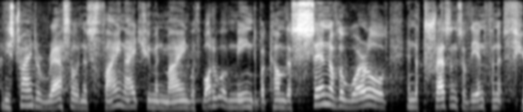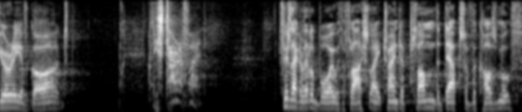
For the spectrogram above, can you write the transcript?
And he's trying to wrestle in his finite human mind with what it will mean to become the sin of the world in the presence of the infinite fury of God. And he's terrified. He feels like a little boy with a flashlight trying to plumb the depths of the cosmos.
